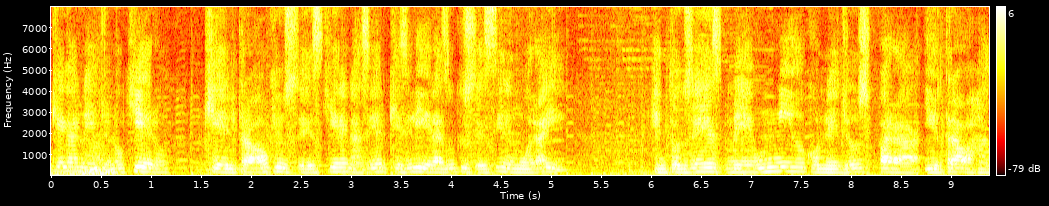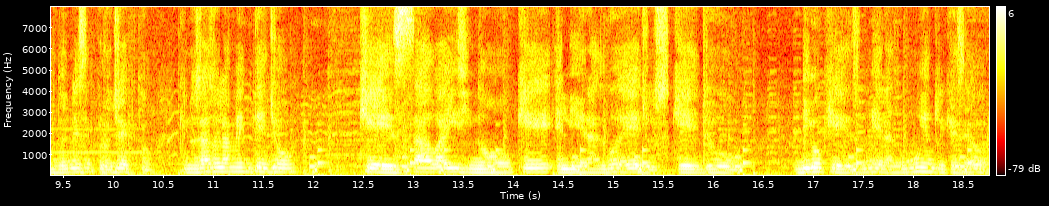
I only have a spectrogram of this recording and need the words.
que gané? Yo no quiero que el trabajo que ustedes quieren hacer, que ese liderazgo que ustedes tienen muera ahí. Entonces me he unido con ellos para ir trabajando en ese proyecto, que no sea solamente yo que he estado ahí, sino que el liderazgo de ellos, que yo digo que es un liderazgo muy enriquecedor.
